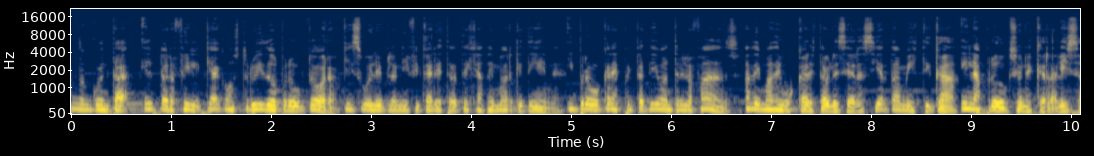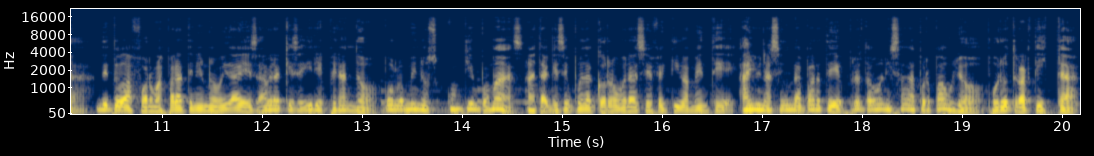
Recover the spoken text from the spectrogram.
teniendo en cuenta el perfil que ha construido el productor, que suele planificar estrategias de marketing y provocar expectativa entre los fans, además de buscar establecer cierta mística en las producciones que realiza. De todas formas, para tener novedades habrá que seguir esperando por lo menos un tiempo más hasta que se pueda corroborar si efectivamente hay una segunda parte protagonizada por Paulo, por otro artista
